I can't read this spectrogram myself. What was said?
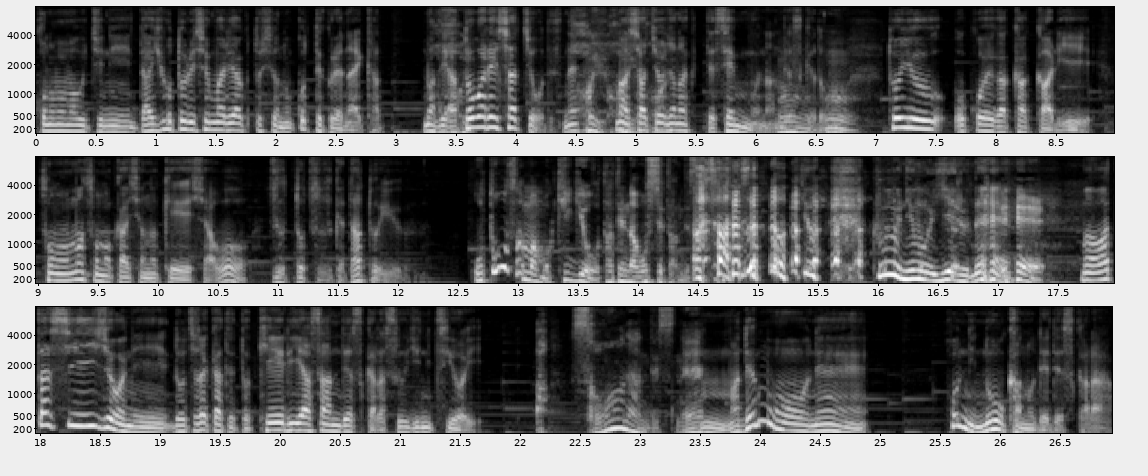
このままうちに代表取締役として残ってくれないかまではい雇われ社長ですね、はいはいはい。まあ、社長じゃなくて専務なんですけども、うんうん。というお声がかかりそのままその会社の経営者をずっと続けたという。お父様も企業を立て直してたんですか？そういうふう。にも言えるね。ええ。まあ私以上にどちらかというと経理屋さんですから数字に強い、あ、そうなんですね。うんまあ、でもね本人農家の出ですから、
